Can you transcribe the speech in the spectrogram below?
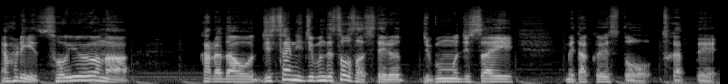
やはりそういうような体を実際に自分で操作してる。自分も実際メタクエストを使って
